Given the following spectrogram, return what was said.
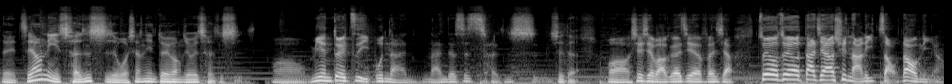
对，只要你诚实，我相信对方就会诚实。哦，面对自己不难，难的是诚实。是的，哇，谢谢宝哥今天的分享。最后，最后，大家要去哪里找到你啊？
